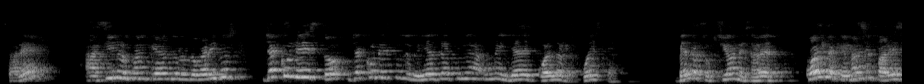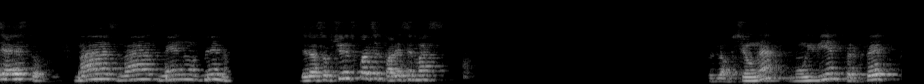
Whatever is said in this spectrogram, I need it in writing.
¿Sale? Así nos van quedando los logaritmos. Ya con esto, ya con esto deberías darte una, idea de cuál es la respuesta. Ve las opciones, a ver, ¿cuál es la que más se parece a esto? Más, más, menos, menos. De las opciones, ¿cuál se parece más? Pues la opción A. Muy bien, perfecto.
